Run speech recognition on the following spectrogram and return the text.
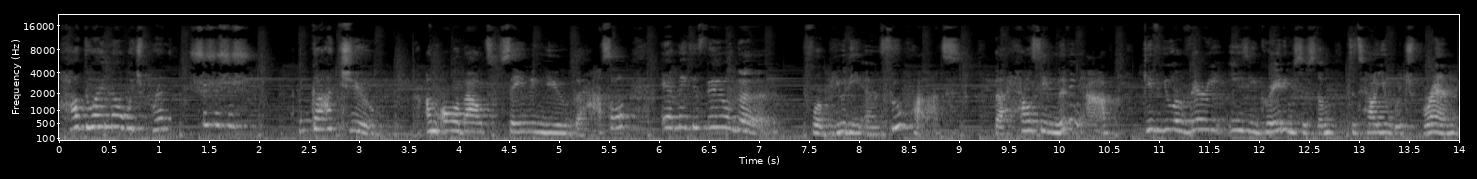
How do I know which brand? Shh, shh, shh. I got you. I'm all about saving you the hassle and make you feel good. For beauty and food products, the Healthy Living app gives you a very easy grading system to tell you which brand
